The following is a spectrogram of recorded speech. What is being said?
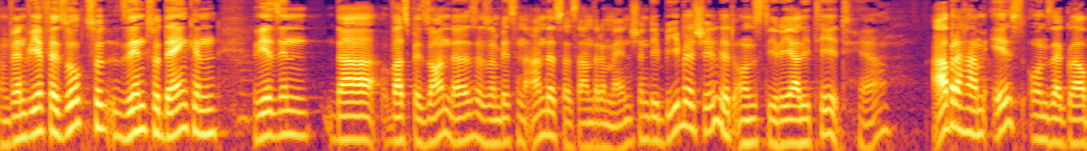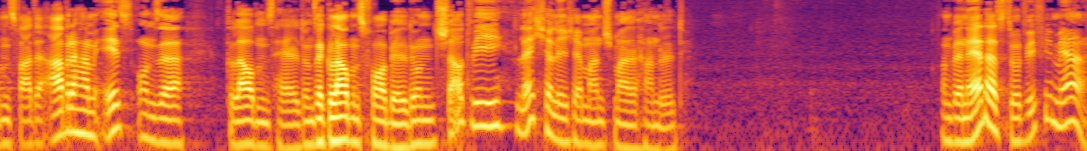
Und wenn wir versucht sind zu denken, wir sind da was Besonderes, also ein bisschen anders als andere Menschen. Die Bibel schildert uns die Realität. Ja? Abraham ist unser Glaubensvater, Abraham ist unser Glaubensheld, unser Glaubensvorbild. Und schaut, wie lächerlich er manchmal handelt. Und wenn er das tut, wie viel mehr?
